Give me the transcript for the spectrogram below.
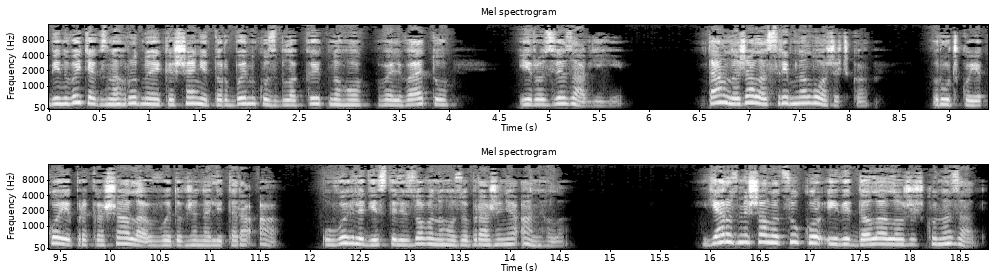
він витяг з нагрудної кишені торбинку з блакитного вельвету і розв'язав її. Там лежала срібна ложечка, ручку якої прикрашала видовжена літера А у вигляді стилізованого зображення ангела. Я розмішала цукор і віддала ложечку назад.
